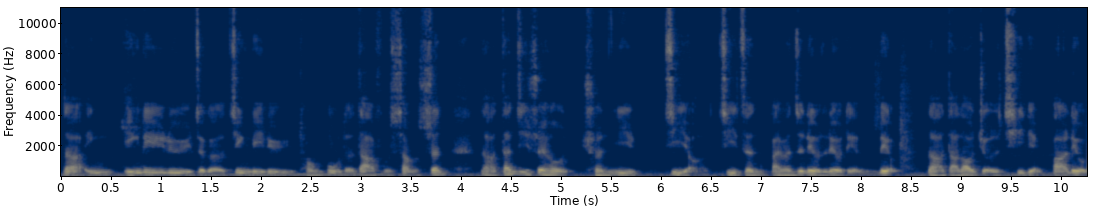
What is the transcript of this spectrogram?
那盈盈利率这个净利率同步的大幅上升，那单季税后纯益。季哦，季增百分之六十六点六，那达到九十七点八六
